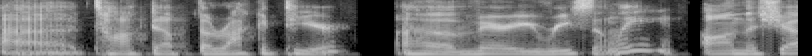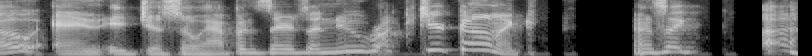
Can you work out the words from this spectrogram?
uh, talked up the Rocketeer uh, very recently on the show, and it just so happens there's a new Rocketeer comic, and it's like uh,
